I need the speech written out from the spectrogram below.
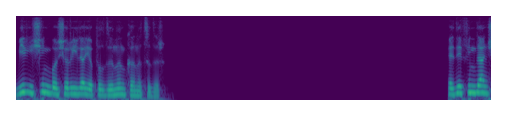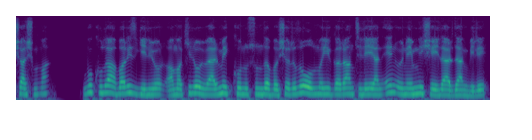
Bir işin başarıyla yapıldığının kanıtıdır. Hedefinden şaşma, bu kulağa bariz geliyor ama kilo vermek konusunda başarılı olmayı garantileyen en önemli şeylerden biri,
